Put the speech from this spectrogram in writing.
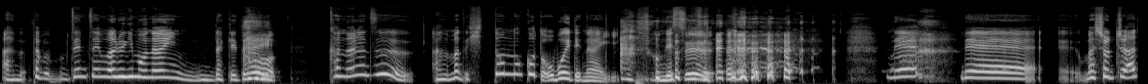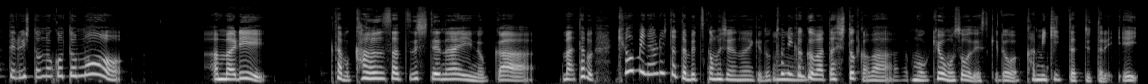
あの、多分全然悪気もないんだけど、はい必ず、あの、まず人のこと覚えてないんです。ね。で、まあ、しょっちゅう会ってる人のことも、あんまり、多分観察してないのか、まあ多分興味のある人だったら別かもしれないけど、とにかく私とかは、もう今日もそうですけど、髪切ったって言ったら、え、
